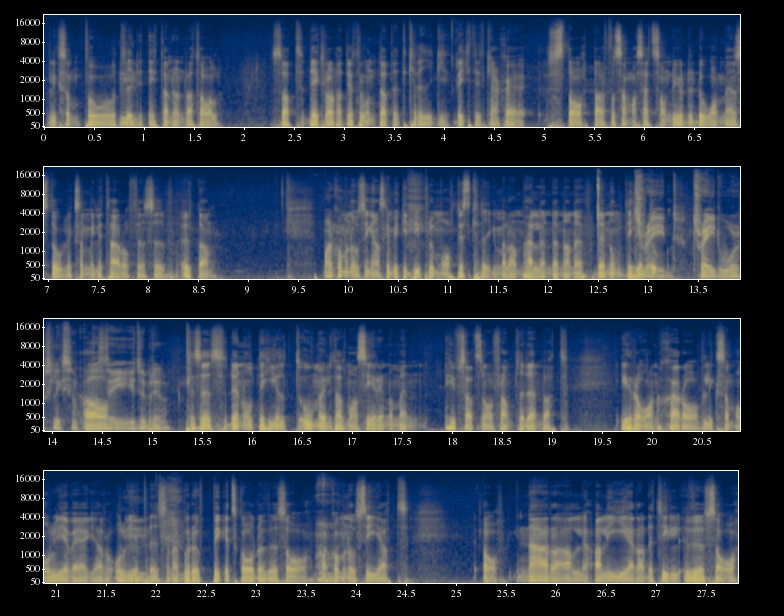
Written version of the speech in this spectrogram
liksom på tidigt 1900-tal. Så att det är klart att jag tror inte att ett krig riktigt kanske startar på samma sätt som det gjorde då med en stor liksom, militäroffensiv. Utan man kommer nog se ganska mycket diplomatiskt krig mellan de här länderna nu. Det är nog inte helt, Trade, trade wars liksom. Ja. Fast det är ju typ redan. precis, det är nog inte helt omöjligt att man ser inom en hyfsat snar framtid ändå att Iran skär av liksom oljevägar, oljepriserna går upp vilket skadar USA. Man Ja. kommer nog se att ja, nära all, allierade till USA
